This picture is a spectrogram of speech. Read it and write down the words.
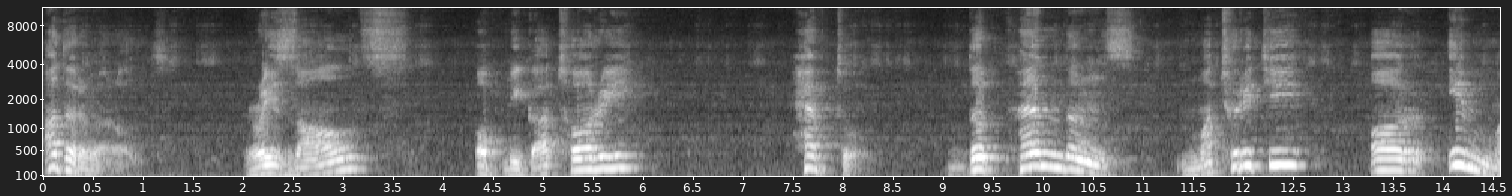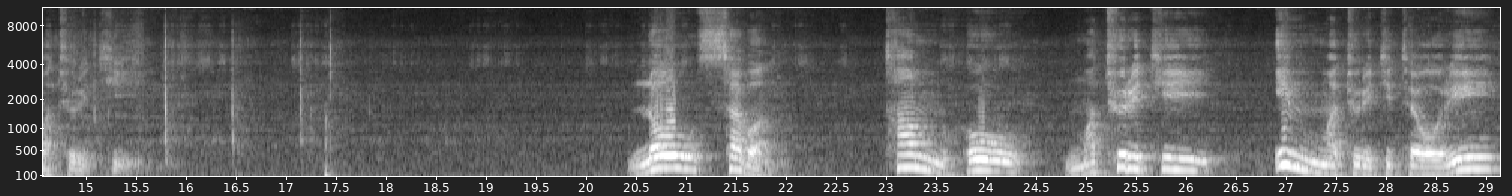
other worlds results obligatory have to dependence maturity or immaturity. Law 7 Tamhu maturity immaturity theory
